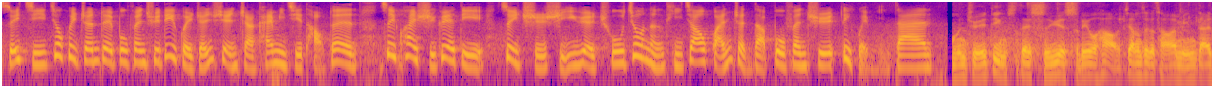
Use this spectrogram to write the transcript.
随即就会针对部分。分区立委人选展开密集讨论，最快十月底，最迟十一月初就能提交完整的部分区立委名单。我们决定是在十月十六号将这个草案名单，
